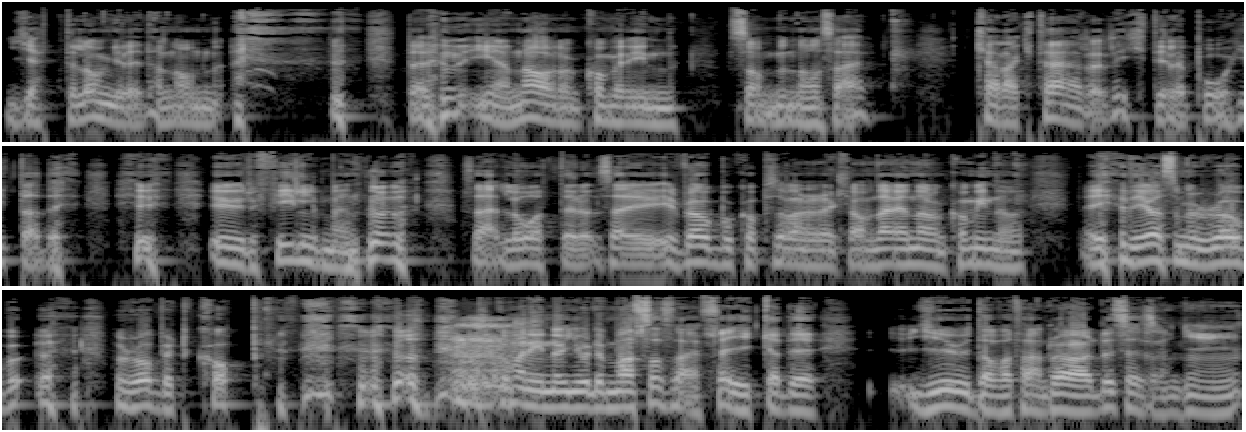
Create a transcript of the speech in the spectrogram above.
jättelång grej där någon där den ena av dem kommer in som någon så här karaktär, riktig eller påhittad, ur filmen. Och så här låter, så här, I Robocop så var det en reklam där en av dem kom in och, det var som en Rob, Robert Cop. så kom han in och gjorde massa så här fejkade ljud av att han rörde sig så här,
